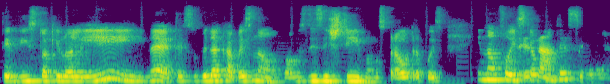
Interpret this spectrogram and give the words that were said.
ter visto aquilo ali e né, ter subido a cabeça, não, vamos desistir, vamos para outra coisa. E não foi isso Exato. que aconteceu, né?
